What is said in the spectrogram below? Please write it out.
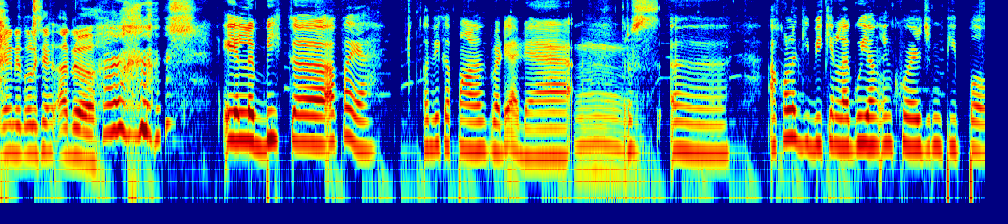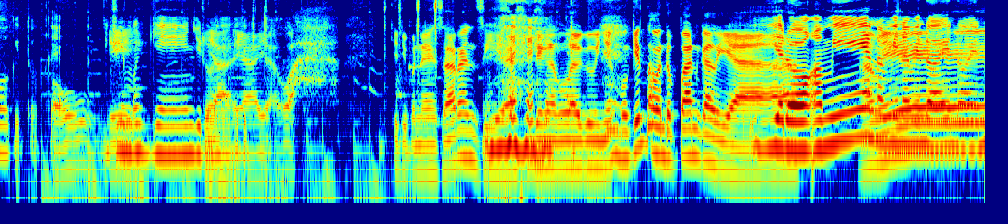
yang ditulisnya? Aduh. Eh lebih ke apa ya? Lebih ke pengalaman pribadi ada. Hmm. Terus eh aku lagi bikin lagu yang encouraging people gitu kayak Oh, oke. Dream Again Ya, judulnya gitu. ya, ya. Wah. Jadi penasaran sih ya dengan lagunya. Mungkin tahun depan kali ya. Iya dong, amin, amin, amin, doain, doain.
